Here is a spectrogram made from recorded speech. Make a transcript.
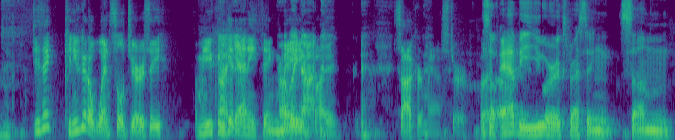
Do you think? Can you get a Wenzel jersey? I mean, you can Not get yet. anything Probably made not. by Soccer Master. But, so uh, Abby, you were expressing some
